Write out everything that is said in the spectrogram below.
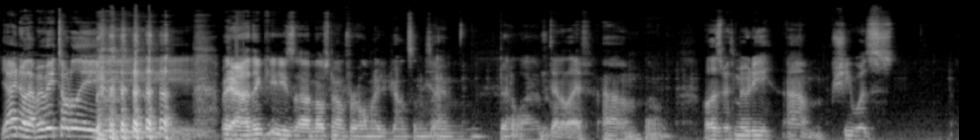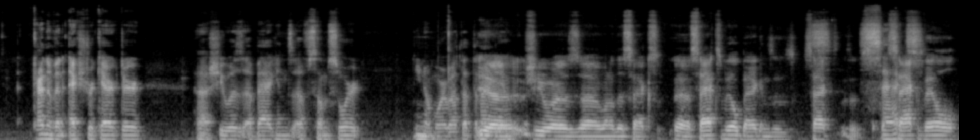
Yeah, I know that movie totally. But yeah, I think he's uh, most known for Almighty Johnson's Yeah. and Dead Alive. Dead Alive. Um, Um, Elizabeth Moody. Um, she was kind of an extra character. Uh, she was a Baggins of some sort. You know more about that than I do. yeah, she was uh, one of the Sax, uh, Saxville Bagginses. Sac, Sax? Sackville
